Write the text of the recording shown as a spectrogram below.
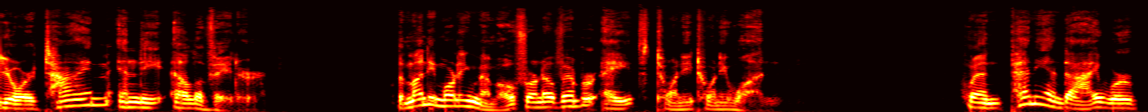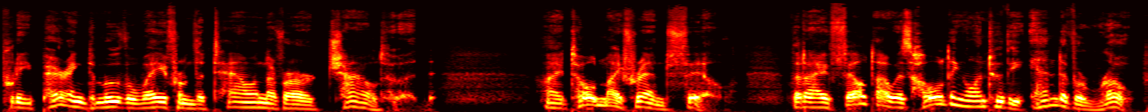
Your time in the elevator. The Monday morning memo for November 8th, 2021. When Penny and I were preparing to move away from the town of our childhood, I told my friend Phil that I felt I was holding on to the end of a rope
